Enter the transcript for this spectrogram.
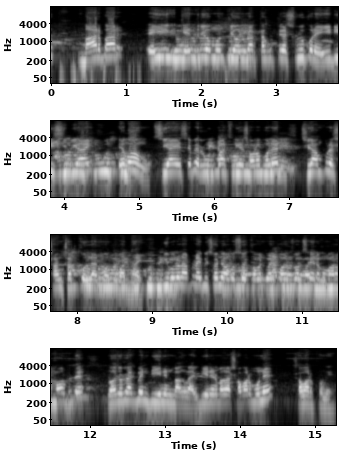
বারবার এই কেন্দ্রীয় মন্ত্রী অনুরাগ ঠাকুর থেকে শুরু করে ইডি সিবিআই এবং সিআইএসএফ এর রুট মার্চ নিয়ে সরব হলেন শ্রীরামপুরের সাংসদ কল্যাণ বন্দ্যোপাধ্যায়। কি বলেন আপনার এই বিষয় নিয়ে? অবশ্যই কমেন্ট করে কমেন্ট বক্সে এরকম আরও খবর পেতে নজর রাখবেন ডিএনএন বাংলায়। ডিএনএন বাংলা সবার মনে সবার ফোনে।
